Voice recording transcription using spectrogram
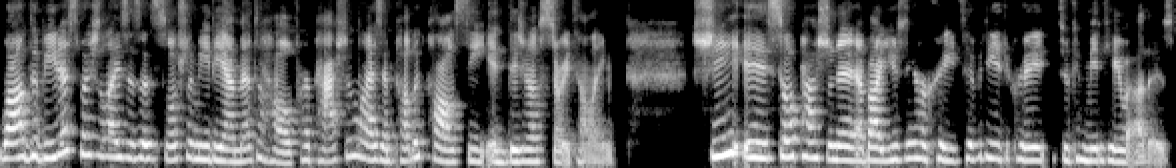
While Davida specializes in social media and mental health, her passion lies in public policy and digital storytelling. She is so passionate about using her creativity to create to communicate with others.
